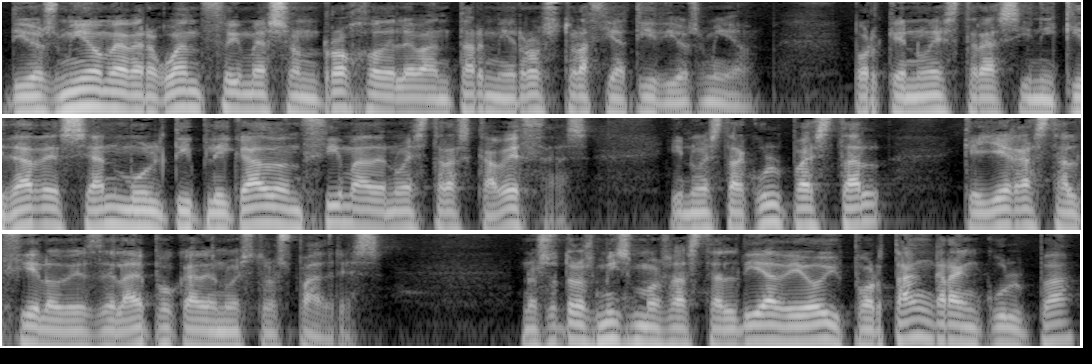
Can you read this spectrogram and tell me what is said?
Dios mío, me avergüenzo y me sonrojo de levantar mi rostro hacia ti, Dios mío, porque nuestras iniquidades se han multiplicado encima de nuestras cabezas, y nuestra culpa es tal que llega hasta el cielo desde la época de nuestros padres. Nosotros mismos hasta el día de hoy, por tan gran culpa,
